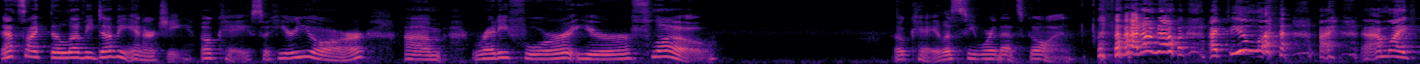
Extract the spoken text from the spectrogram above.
that's like the lovey-dovey energy. Okay. So here you are um, ready for your flow. Okay, let's see where that's going. I feel like I, I'm like,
